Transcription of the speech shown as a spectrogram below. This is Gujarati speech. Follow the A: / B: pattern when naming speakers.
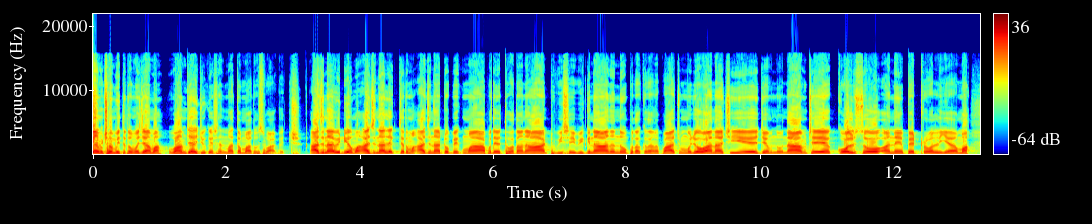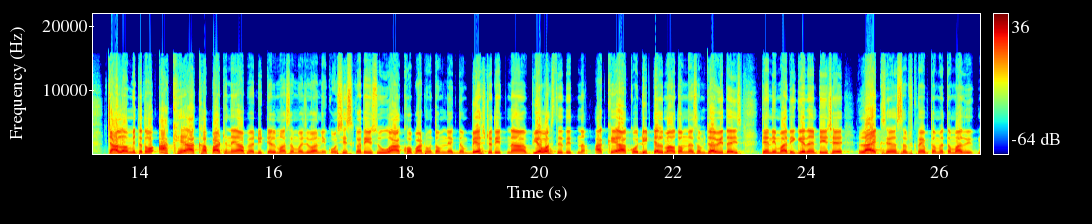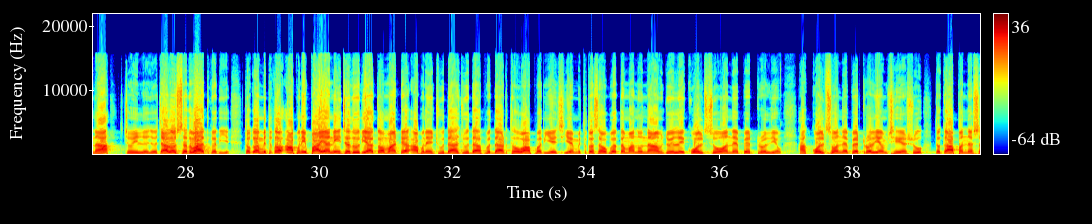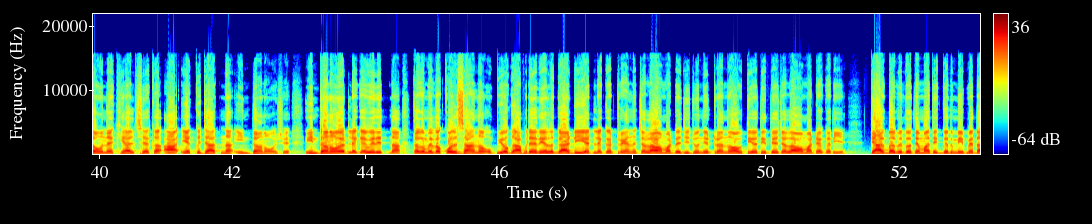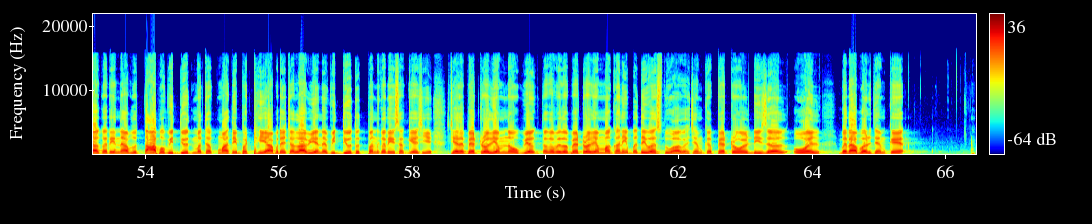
A: કેમ છો મિત્રો? મજામાં? વામજા એજ્યુકેશનમાં તમારું સ્વાગત છે. આજના વિડીયોમાં, આજના લેક્ચરમાં, આજના ટોપિકમાં આપણે ધોરણ આઠ વિષય વિજ્ઞાનનું પ્રકરણ પાંચમું જોવાના છીએ. જેમનું નામ છે કોલસો અને પેટ્રોલિયમ. ચાલો મિત્રો, આખે આખા પાઠને આપણે ડિટેલમાં સમજવાની કોશિશ કરીશું. આખો પાઠ હું તમને એકદમ બેસ્ટ રીતના, વ્યવસ્થિત રીતના, આખે આખો ડિટેલમાં હું તમને સમજાવી દઈશ. તેની મારી ગેરંટી છે. લાઇક શેર સબસ્ક્રાઈબ તમે તમારી રીતના જોઈ લેજો. ચાલો શરૂઆત કરીએ. તો કે મિત્રો આપણી પાયાની જરૂરિયાતો માટે આપણે જુદા જુદા પદાર્થો વાપરીએ છીએ. મિત્રો સૌપ્રથમ આનું નામ જોઈ લઈએ, કોલસો અને પેટ્રોલિયમ. આ કોલસો અને પેટ્રોલિયમ છે શું? તો કે આપણને સૌને ખ્યાલ છે કે આ એક જાતના ઈંધણો છે. ઈંધણો એટલે કેવી રીતના? તો કે મિત્રો, કોલસાનો ઉપયોગ આપણે રેલગાડી એટલે કે ટ્રેન ચલાવવા માટે, જે જૂની ટ્રેનો આવતી હતી તે ચલાવવા માટે કરીએ. ત્યારબાદ મિત્રો તેમાંથી ગરમી પેદા કરીને આપણું તાપ વિદ્યુત મથકમાંથી ભઠ્ઠી આપણે ચલાવી અને વિદ્યુત ઉત્પન્ન કરી શકીએ છીએ. જ્યારે પેટ્રોલિયમનો ઉપયોગ, તો કે મિત્રો પેટ્રોલિયમમાં ઘણી બધી વસ્તુ આવે, જેમ કે પેટ્રોલ, ડીઝલ, ઓઇલ, બરાબર, જેમ કે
